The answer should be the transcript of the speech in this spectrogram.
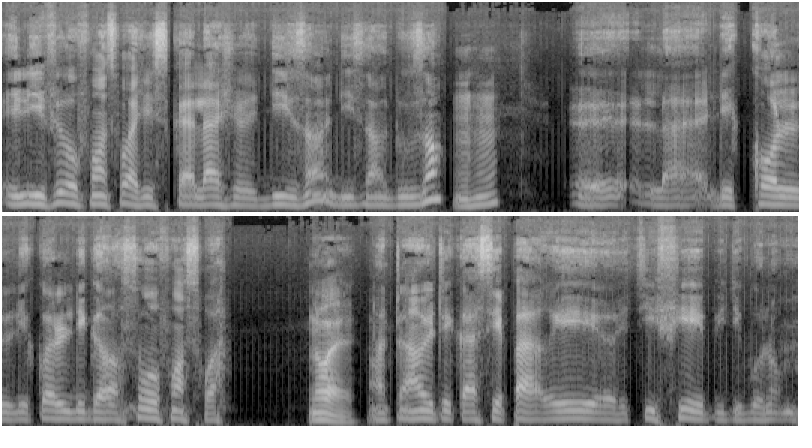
élevé au François jusqu'à l'âge de 10 ans, 10 ans, 12 ans, Mhm. euh, l'école, l'école des garçons au François. Ouais, En temps, on était qu'à séparer, euh, petit fille et petit bonhomme.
